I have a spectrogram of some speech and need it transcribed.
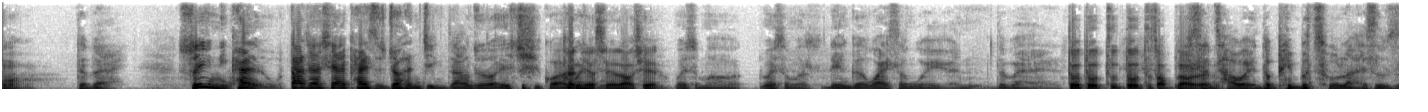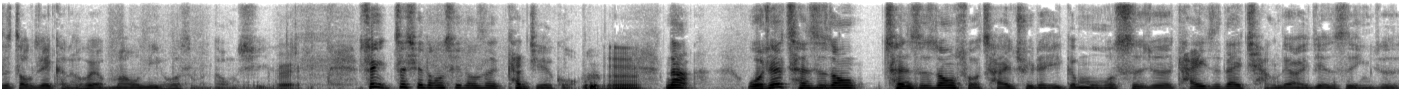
哦，对不对？所以你看，大家现在开始就很紧张，就说：“哎，奇怪，看你要谁道歉？为什么？为什么连个外省委员，对不对？都都都都都找不到人，审查委员都拼不出来，是不是中间可能会有猫腻或什么东西？对，所以这些东西都是看结果嘛。嗯，那我觉得陈时中陈时中所采取的一个模式，就是他一直在强调一件事情，就是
